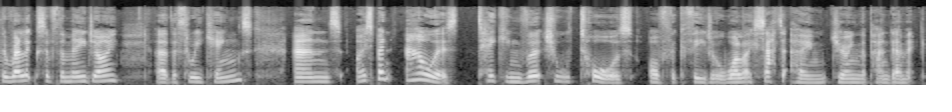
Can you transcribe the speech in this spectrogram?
the relics of the Magi, uh, the three kings. And I spent hours taking virtual tours of the cathedral while I sat at home during the pandemic,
